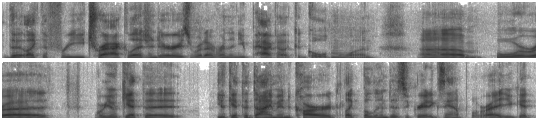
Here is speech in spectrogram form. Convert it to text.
the like the free track legendaries or whatever, and then you pack out like a golden one, um, or uh, or you'll get the you'll get the diamond card. Like Belinda's a great example, right? You get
